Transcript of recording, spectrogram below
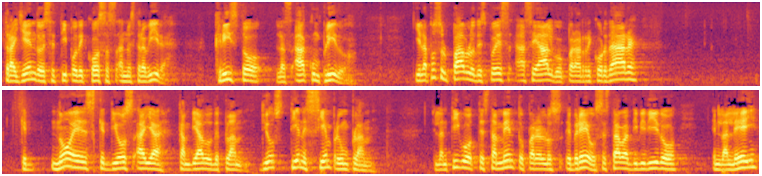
trayendo ese tipo de cosas a nuestra vida. Cristo las ha cumplido. Y el apóstol Pablo después hace algo para recordar que no es que Dios haya cambiado de plan. Dios tiene siempre un plan. El Antiguo Testamento para los hebreos estaba dividido en la ley,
